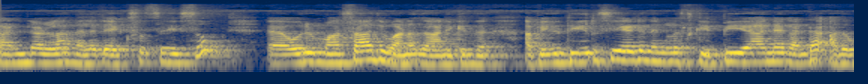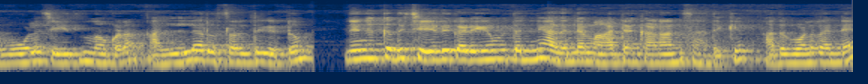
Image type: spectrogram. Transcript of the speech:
കണ്ണിലുള്ള നല്ലൊരു എക്സസൈസും ഒരു മസാജുമാണ് കാണിക്കുന്നത്. അപ്പോൾ ഇത് തീർച്ചയായിട്ടും നിങ്ങൾ സ്കിപ്പ് ചെയ്യാനേ കണ്ട് അതുപോലെ ചെയ്ത് നോക്കണം. നല്ല റിസൾട്ട് കിട്ടും. നിങ്ങൾക്കിത് ചെയ്ത് കഴിയുമ്പോൾ തന്നെ അതിന്റെ മാറ്റം കാണാൻ സാധിക്കും. അതുപോലെ തന്നെ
